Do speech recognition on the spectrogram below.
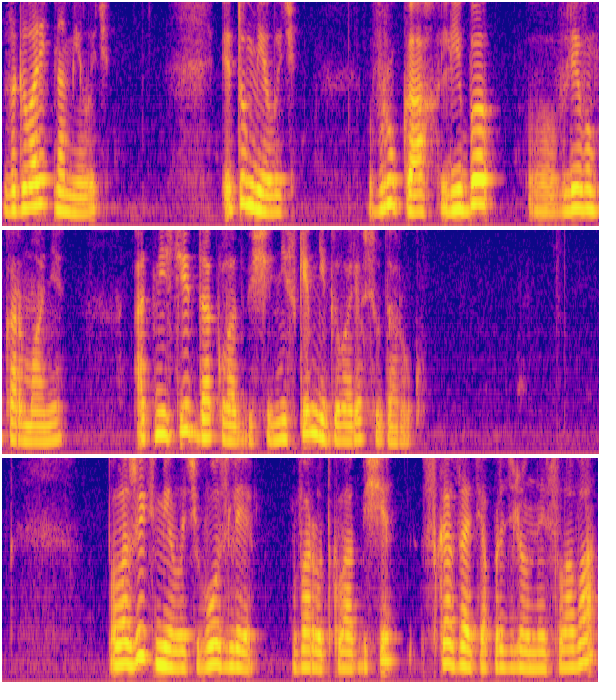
Заговорить на мелочь. Эту мелочь в руках, либо э, в левом кармане отнести до кладбища, ни с кем не говоря всю дорогу. Положить мелочь возле ворот кладбища, сказать определенные слова,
